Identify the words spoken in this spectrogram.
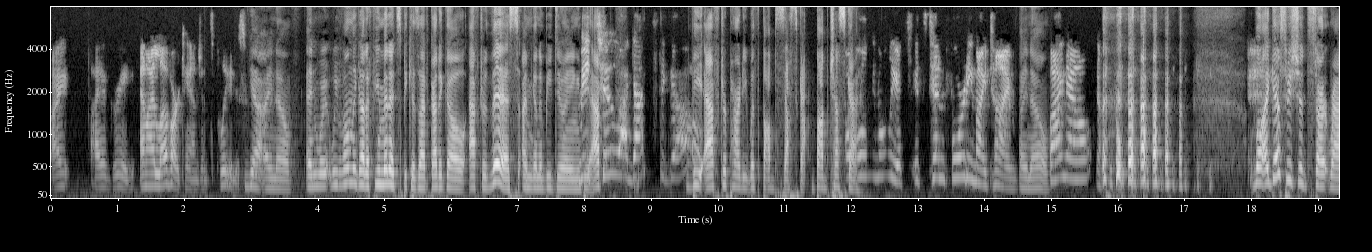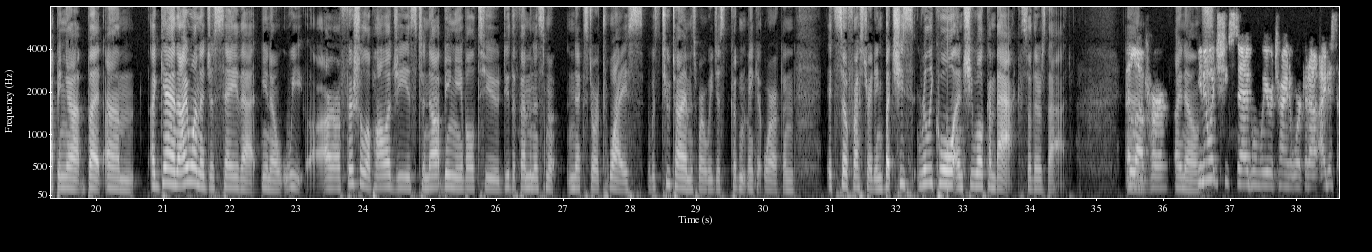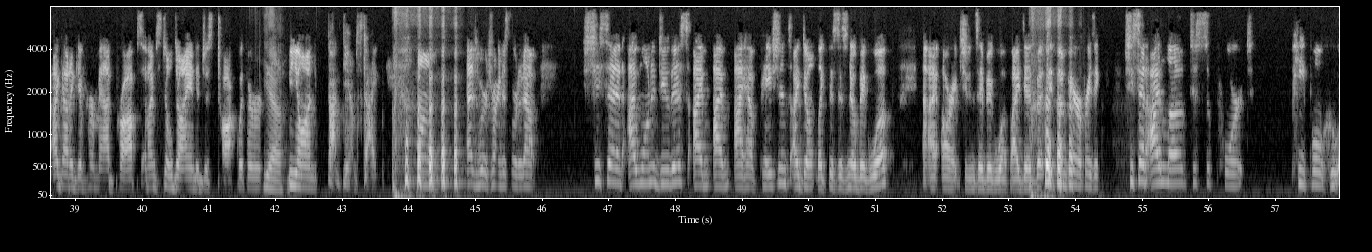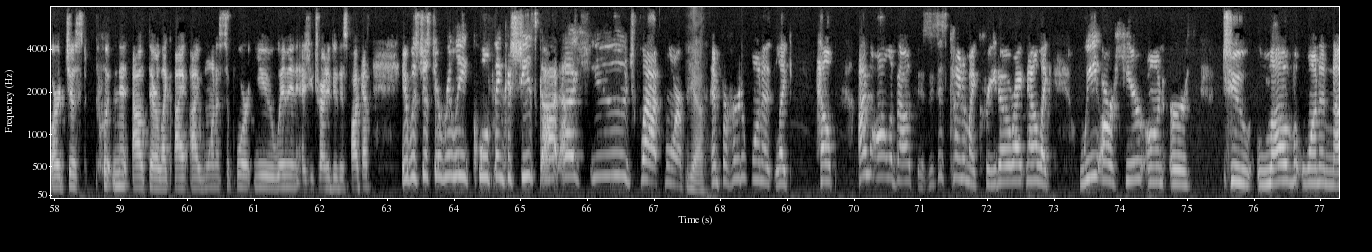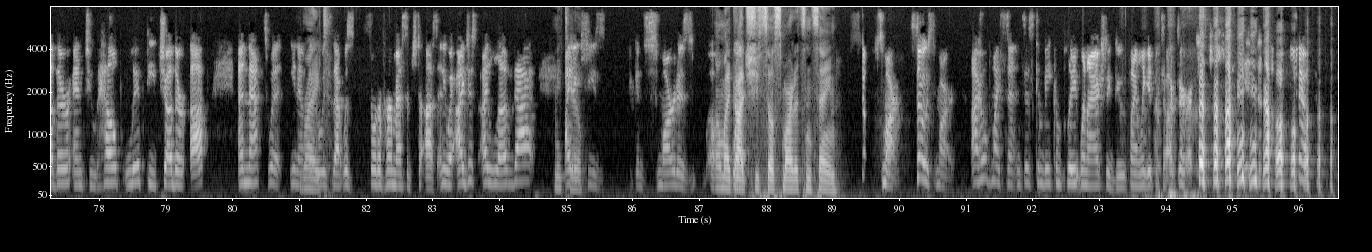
I, I agree, and I love our tangents. Please. yeah, I know. And we, we've only got a few minutes because I've got to go. After this, I'm going to be doing Me the af- too. I got to go. the after party with Bob Cesca. Bob oh, holy moly! It's it's ten forty my time. I know. Bye now. well, I guess we should start wrapping up, but um, again, I want to just say that you know we our official apologies to not being able to do the feminist no- next door twice. It was two times where we just couldn't make it work, and it's so frustrating. But she's really cool, and she will come back. So there's that. I love her. I know. You know what she said when we were trying to work it out? I just I got to give her mad props, and I'm still dying to just talk with her Yeah. beyond goddamn Skype um, as we are trying to sort it out. She said, "I want to do this. I'm I'm I have patience. I don't like this. Is no big whoop." I, all right, she didn't say big whoop. I did, but I'm paraphrasing. She said, "I love to support." people who are just putting it out there like i i want to support you women as you try to do this podcast it was just a really cool thing because she's got a huge platform Yeah. and for her to want to like help i'm all about this this is kind of my credo right now like we are here on earth to love one another and to help lift each other up and that's what you know Right. was that was sort of her message to us anyway i just i love that Me too. i think she's freaking smart as a Oh my. God, she's so smart. It's insane. so smart so smart i hope my sentences can be complete when i actually do finally get to talk to her you know,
